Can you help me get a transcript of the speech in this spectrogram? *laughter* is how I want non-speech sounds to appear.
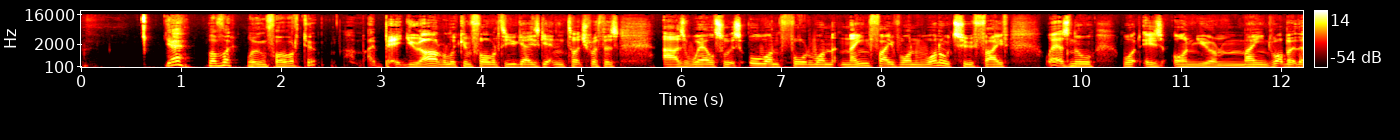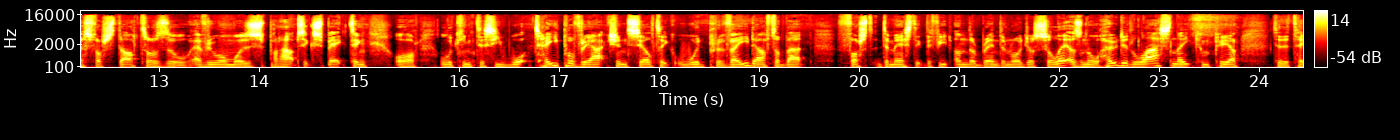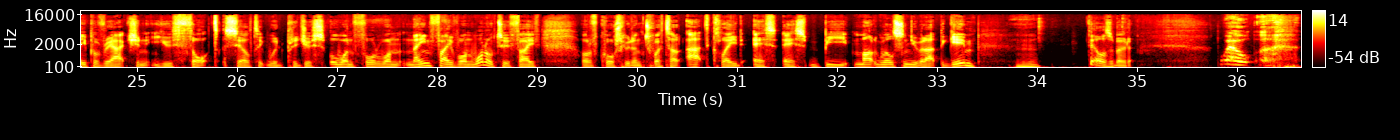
Yeah, lovely. Looking forward to it. I bet you are. We're looking forward to you guys getting in touch with us as well. So it's 0141 951 1025. Let us know what is on your mind. What about this for starters, though? Everyone was perhaps expecting or looking to see what type of reaction Celtic would provide after that first domestic defeat under Brendan Rodgers. So let us know. How did last night compare to the type of reaction you thought Celtic would produce? 0141 951 1025. Or, of course, we're on Twitter at Clyde SSB. Mark you were at the game. Mm-hmm. Tell us about it. Well, uh,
